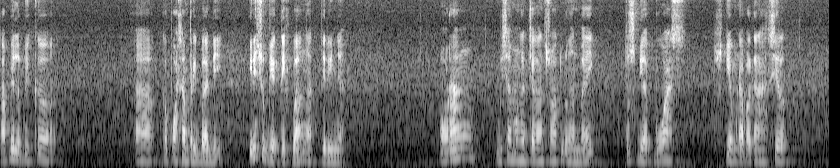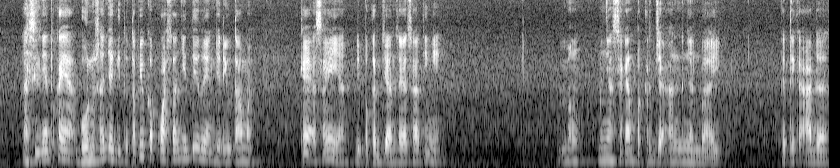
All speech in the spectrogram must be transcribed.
tapi lebih ke uh, kepuasan pribadi. Ini subjektif banget jadinya. Orang bisa mengerjakan sesuatu dengan baik terus dia puas terus dia mendapatkan hasil hasilnya itu kayak bonus aja gitu. Tapi kepuasannya itu yang jadi utama. Kayak saya ya di pekerjaan saya saat ini menyelesaikan pekerjaan dengan baik. Ketika ada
